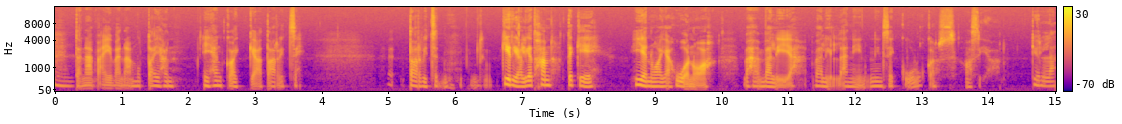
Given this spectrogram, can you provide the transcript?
mm. tänä päivänä, mutta eihän, eihän kaikkea tarvitse – tarvitse. Kirjailijathan tekee hienoa ja huonoa vähän väliä välillä, niin, niin se kuuluu myös asiaan. Kyllä.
